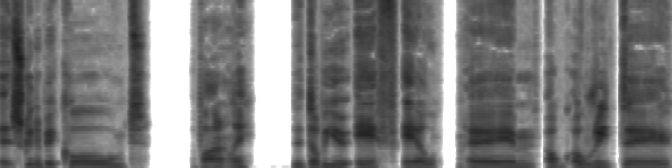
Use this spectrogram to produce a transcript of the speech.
it's going to be called, apparently, the WFL. Um, I'll, I'll read the.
